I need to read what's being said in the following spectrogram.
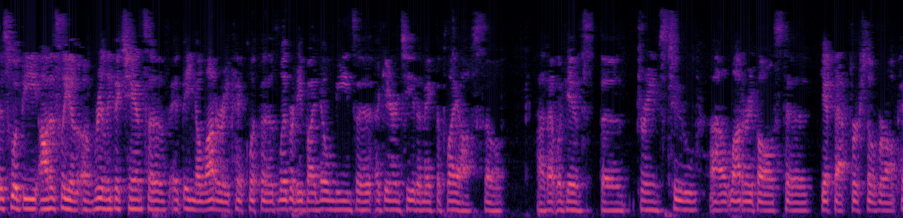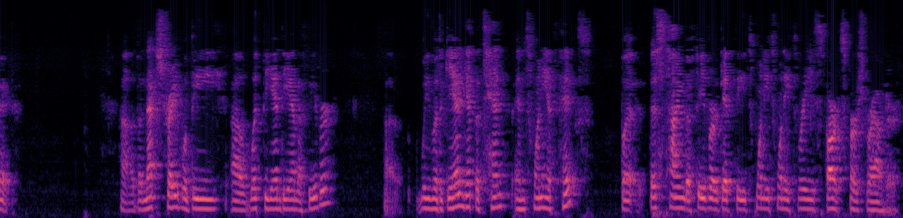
this would be honestly a, a, really big chance of it being a lottery pick with the Liberty by no means a, a guarantee to make the playoffs. So uh, that would give the Dreams two uh, lottery balls to get that first overall pick. Uh, the next trade would be uh, with the Indiana Fever. Uh, we would again get the 10th and 20th picks, but this time the Fever get the 2023 Sparks first rounder.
